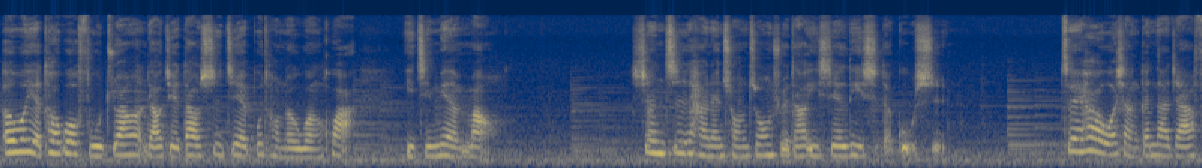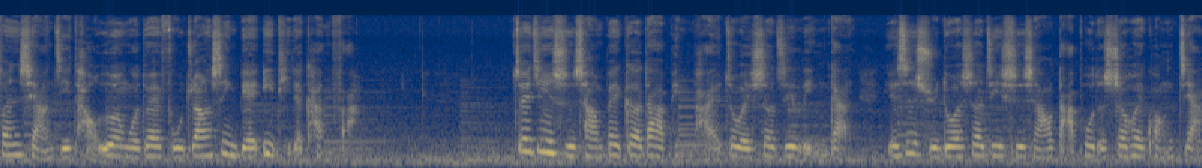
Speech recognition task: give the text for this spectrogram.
而我也透过服装了解到世界不同的文化以及面貌。”甚至还能从中学到一些历史的故事。最后，我想跟大家分享及讨论我对服装性别议题的看法。最近时常被各大品牌作为设计灵感，也是许多设计师想要打破的社会框架，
